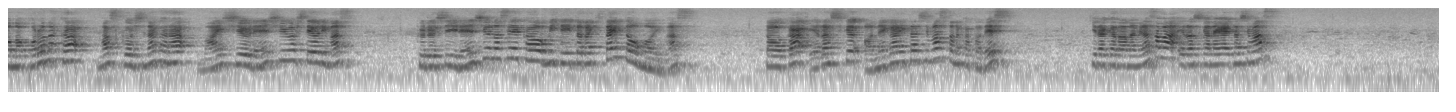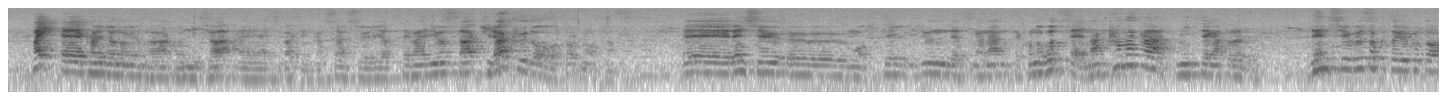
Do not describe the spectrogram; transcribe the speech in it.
このコロナ禍マスクをしながら毎週練習をしております。苦しい練習の成果を見ていただきたいと思います。どうかよろしくお願いいたしますとのことです。平方の皆様よろしくお願いいたします。はい、えー、会場の皆様こんにちは、えー、千葉県柏市よりやってまいりました。気楽堂と申します。えー、練習もしているんですがなんてこのご時世なかなか日程が取れず。練習不足ということ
